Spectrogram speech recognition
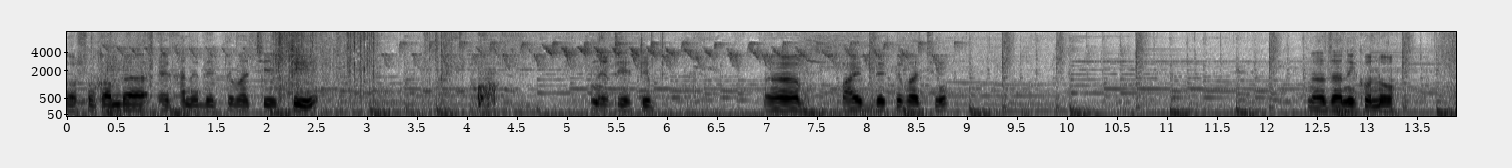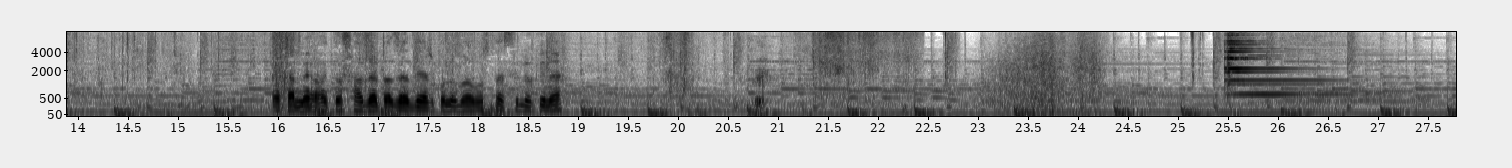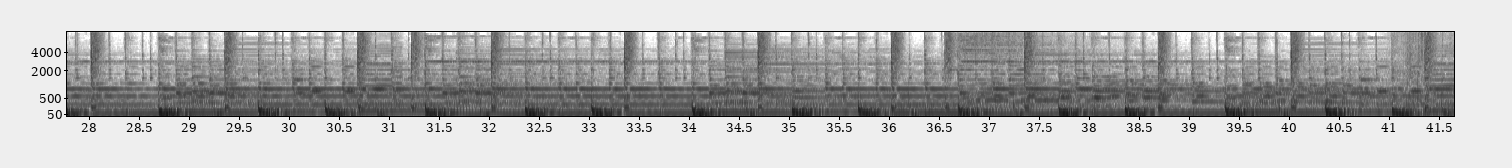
দর্শক, আমরা এখানে দেখতে পাচ্ছি একটি, এটি একটি পাইপ দেখতে পাচ্ছি। না জানি কোনো, এখানে হয়তো সাজা টাজা দেওয়ার কোনো ব্যবস্থা ছিল কিনা।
